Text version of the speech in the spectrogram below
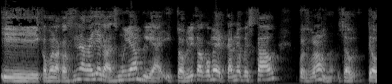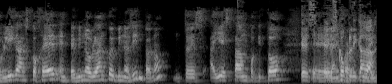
Y como la cocina gallega es muy amplia y te obliga a comer carne o pescado, pues bueno, te obliga a escoger entre vino blanco y vino tinto, ¿no? Entonces ahí está un poquito. Es, eh, complicada,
